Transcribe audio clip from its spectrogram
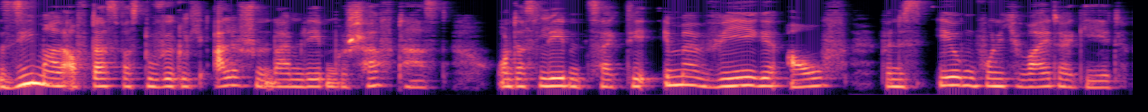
Sieh mal auf das, was du wirklich alles schon in deinem Leben geschafft hast. Und das Leben zeigt dir immer Wege auf, wenn es irgendwo nicht weitergeht.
